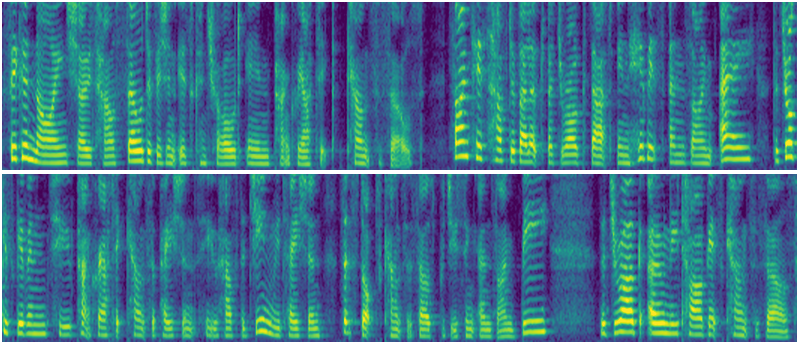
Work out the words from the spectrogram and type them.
Figure 9 shows how cell division is controlled in pancreatic cancer cells. Scientists have developed a drug that inhibits enzyme A. The drug is given to pancreatic cancer patients who have the gene mutation that stops cancer cells producing enzyme B. The drug only targets cancer cells.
